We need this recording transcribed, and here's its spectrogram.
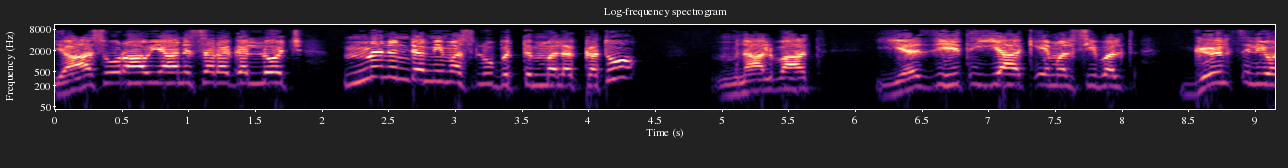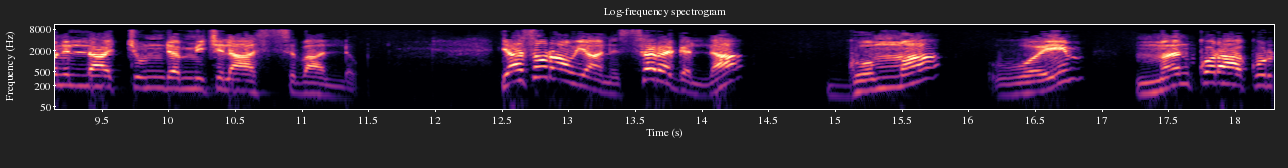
የአሦራውያን ሰረገሎች ምን እንደሚመስሉ ብትመለከቱ ምናልባት የዚህ ጥያቄ መልስ ይበልጥ ግልጽ ሊሆንላችሁ እንደሚችል አስባለሁ። የአሦራውያን ሰረገላ ጎማ ወይም መንኰራኩር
